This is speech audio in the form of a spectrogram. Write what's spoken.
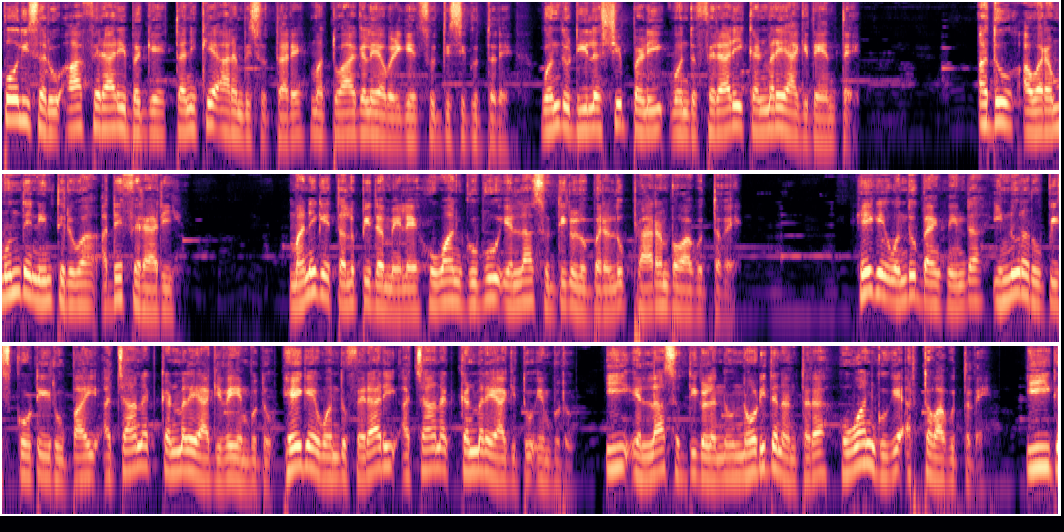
ಪೊಲೀಸರು ಆ ಫೆರಾರಿ ಬಗ್ಗೆ ತನಿಖೆ ಆರಂಭಿಸುತ್ತಾರೆ ಮತ್ತು ಆಗಲೇ ಅವರಿಗೆ ಸುದ್ದಿ ಸಿಗುತ್ತದೆ. ಒಂದು ಡೀಲರ್ಶಿಪ್ ಬಳಿ ಒಂದು ಫೆರಾರಿ ಕಣ್ಮರೆಯಾಗಿದೆಯಂತೆ. ಅದು ಅವರ ಮುಂದೆ ನಿಂತಿರುವ ಅದೇ ಫೆರಾರಿ. ಮನೆಗೆ ತಲುಪಿದ ಮೇಲೆ ಹುವಾನ್ ಗುಬು ಎಲ್ಲಾ ಸುದ್ದಿಗಳು ಬರಲು ಪ್ರಾರಂಭವಾಗುತ್ತವೆ. ಹೇಗೆ ಒಂದು ಬ್ಯಾಂಕ್ನಿಂದ ಇನ್ನೂರ ರೂಪೀಸ್ ಕೋಟಿ ರೂಪಾಯಿ ಅಚಾನಕ್ ಕಣ್ಮರೆಯಾಗಿವೆ ಎಂಬುದು? ಹೇಗೆ ಒಂದು ಫೆರಾರಿ ಅಚಾನಕ್ ಕಣ್ಮರೆಯಾಗಿತ್ತು ಎಂಬುದು? ಈ ಎಲ್ಲಾ ಸುದ್ದಿಗಳನ್ನು ನೋಡಿದ ನಂತರ ಹುವಾನ್ಗುಗೆ ಅರ್ಥವಾಗುತ್ತದೆ. ಈಗ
